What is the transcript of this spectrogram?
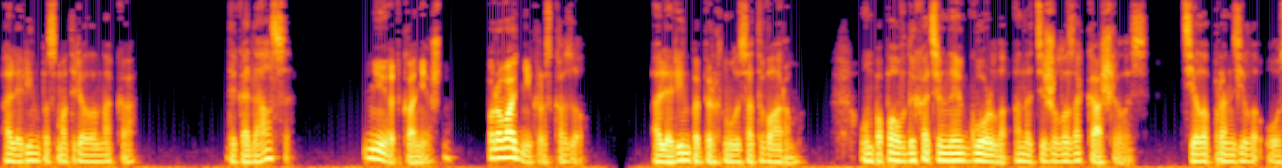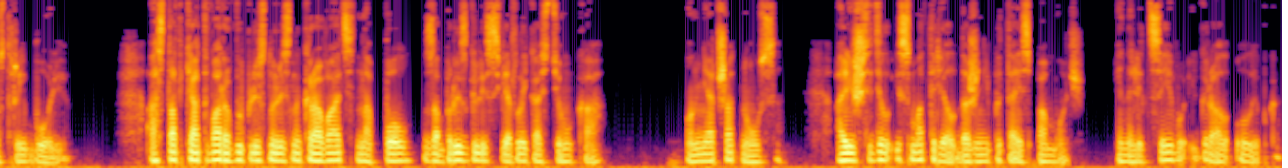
Алярин посмотрела на Ка. Догадался? Нет, конечно. Проводник рассказал. Алярин поперхнулась отваром. Он попал в дыхательное горло, она тяжело закашлялась. Тело пронзило острой болью. Остатки отвара выплеснулись на кровать, на пол, забрызгали светлый костюм К. Он не отшатнулся, а лишь сидел и смотрел, даже не пытаясь помочь, и на лице его играла улыбка.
